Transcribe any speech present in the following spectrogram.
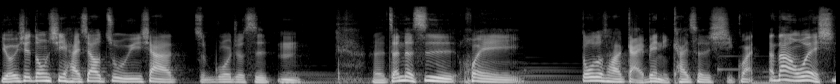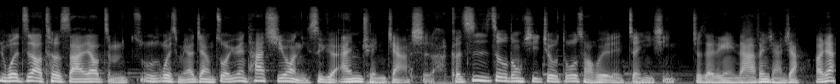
有一些东西还是要注意一下，只不过就是嗯，呃，真的是会。多多少少改变你开车的习惯。那当然，我也我也知道特斯拉要怎么做，为什么要这样做？因为他希望你是一个安全驾驶啦。可是这个东西就多少会有点争议性，就在这里跟大家分享一下。好像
